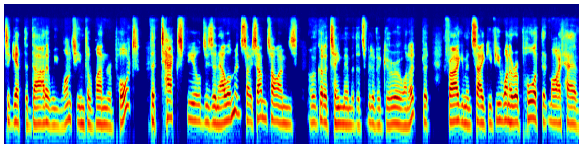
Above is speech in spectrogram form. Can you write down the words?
to get the data we want into one report. The tax fields is an element. So sometimes we've got a team member that's a bit of a guru on it. But for argument's sake, if you want a report that might have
